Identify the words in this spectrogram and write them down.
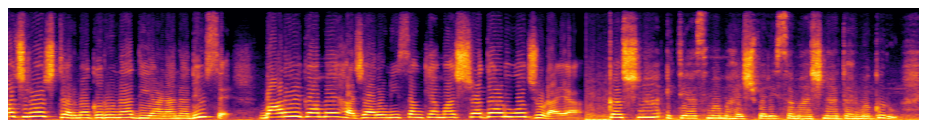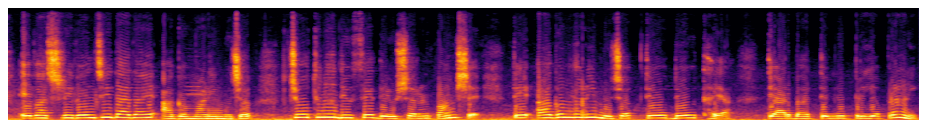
આજરોજ ધર્મગુરુના દિયાણાના દિવસે બારોઈ ગામે હજારોની સંખ્યામાં શ્રદ્ધાળુઓ જોડાયા. કચ્છના ઇતિહાસમાં મહેશ્વરી સમાજના ધર્મગુરુ એવા શ્રી વેલજી દાદાએ આગમવાણી મુજબ ચોથના દિવસે દેવશરણ પામશે તે આગમવાણી મુજબ તેઓ દેવ થયા. ત્યારબાદ તેમનું પ્રિય પ્રાણી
